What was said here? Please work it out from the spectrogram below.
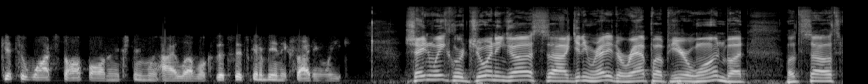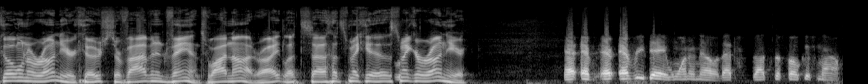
get to watch softball at an extremely high level because it's it's going to be an exciting week. Shane Winkler joining us, uh, getting ready to wrap up year one, but let's uh, let's go on a run here, Coach. Survive in advance. Why not? Right? Let's uh, let's make a let's make a run here. Every, day, want to know. That's that's the focus now.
